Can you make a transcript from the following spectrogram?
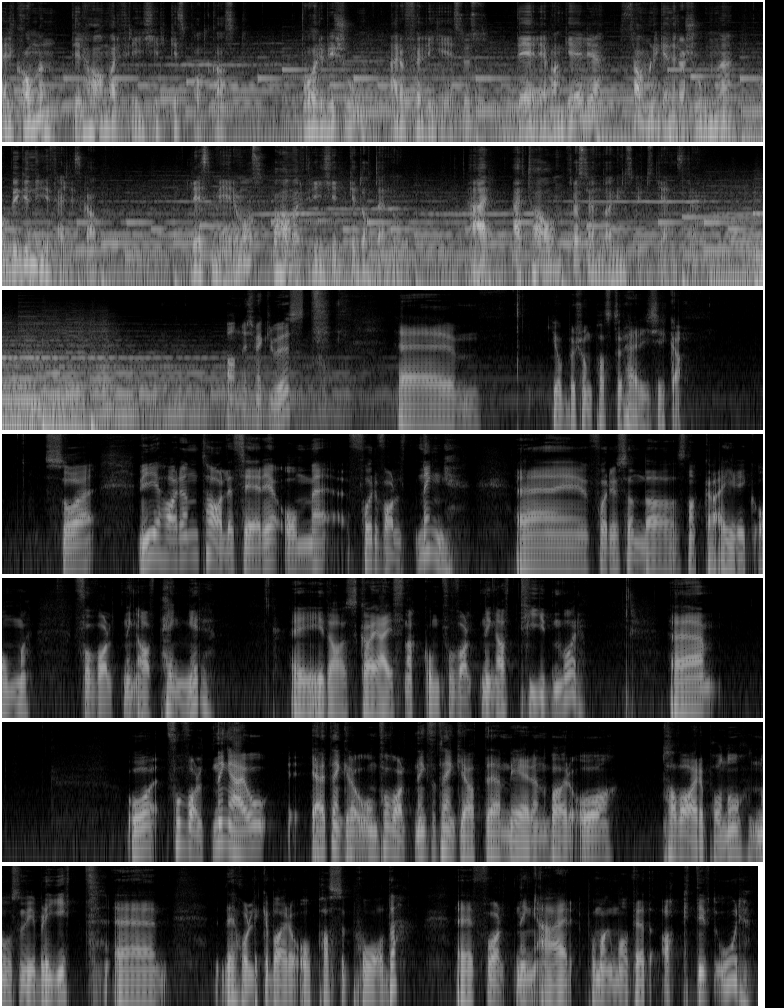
Velkommen til Hamar Frikirkes podkast. Vår visjon er å følge Jesus, dele evangeliet, samle generasjonene og bygge nye fellesskap. Les mer om oss på hamarfrikirke.no. Her er talen fra søndagens gudstjeneste. Anders Meklebust eh, jobber som pastor her i kirka. Så vi har en taleserie om forvaltning. Eh, forrige søndag snakka Eirik om forvaltning av penger. Eh, I dag skal jeg snakke om forvaltning av tiden vår. Eh, og forvaltning er jo jeg tenker Om forvaltning så tenker jeg at det er mer enn bare å ta vare på noe, noe som vi blir gitt. Det holder ikke bare å passe på det. Forvaltning er på mange måter et aktivt ord.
